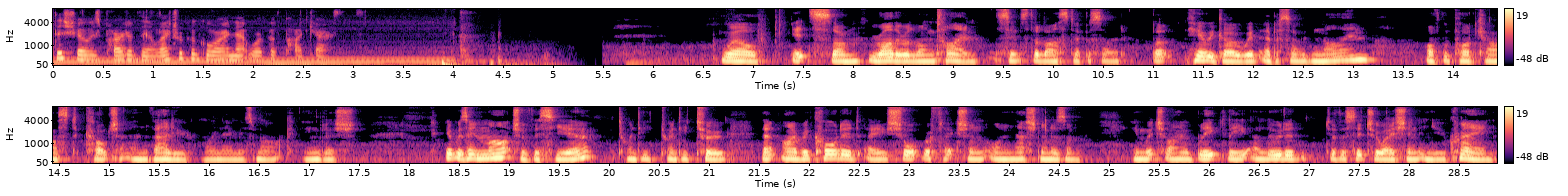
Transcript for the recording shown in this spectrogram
This show is part of the Electric Agora network of podcasts. Well, it's um, rather a long time since the last episode, but here we go with episode 9 of the podcast Culture and Value. My name is Mark English. It was in March of this year, 2022, that I recorded a short reflection on nationalism, in which I obliquely alluded to the situation in Ukraine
